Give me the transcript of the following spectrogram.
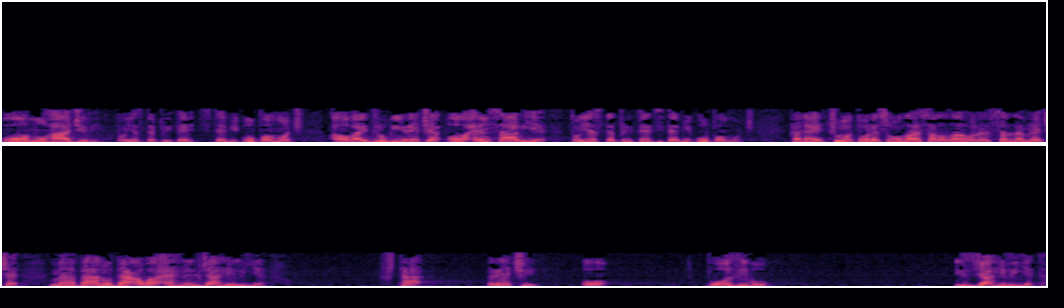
o muhađiri, to jeste pritecite mi u pomoć, a ovaj drugi reče o ensarije, to jeste pritecite mi u pomoć. Kada je čuo to Resulullah sallallahu alaihi sallam reče ma balu da'wa ehlil džahilije. Šta reći o pozivu iz džahilijeta?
